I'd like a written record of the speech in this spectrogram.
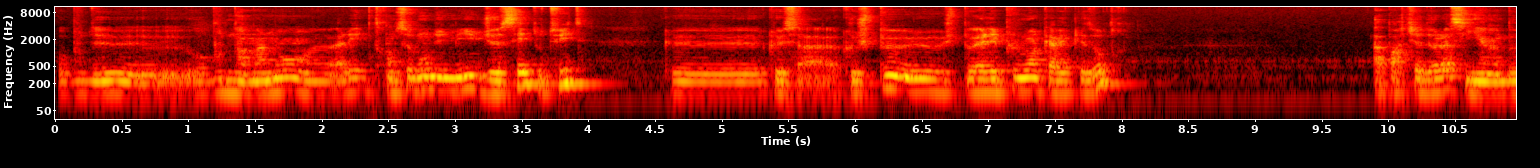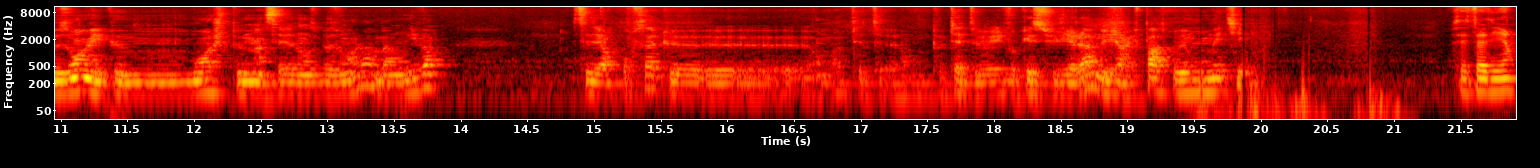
Au bout de, au bout de normalement, allez, 30 secondes, une minute, je sais tout de suite que, que, ça, que je, peux, je peux aller plus loin qu'avec les autres. À partir de là, s'il y a un besoin et que moi je peux m'insérer dans ce besoin-là, ben on y va. C'est d'ailleurs pour ça que on va peut-être peut, peut évoquer ce sujet-là, mais j'arrive pas à trouver mon métier. C'est-à-dire?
